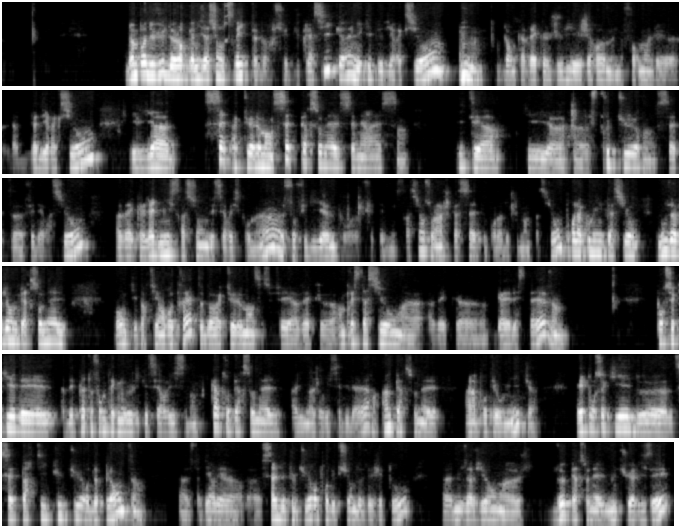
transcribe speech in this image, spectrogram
D'un point de vue de l'organisation stricte, c'est du classique, hein, une équipe de direction. Donc avec Julie et Jérôme, nous formons la, direction. Il y a actuellement sept personnels CNRS ITA qui euh, euh, structurent cette euh, fédération, avec l'administration des services communs, Sophie Guillem pour cette administration, Solange Cassette pour la documentation. Pour la communication, nous avions un personnel qui est parti en retraite. Donc actuellement, ça se fait avec, euh, en prestation euh, avec euh, Gaël Estève. Pour ce qui est des, plateformes technologiques et services, donc quatre personnels à l'imagerie cellulaire, un personnel à la protéomique. Et pour ce qui est de cette partie culture de plantes, c'est-à-dire les salles de culture, production de végétaux, nous avions deux personnels mutualisés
